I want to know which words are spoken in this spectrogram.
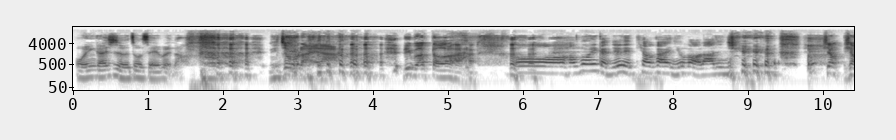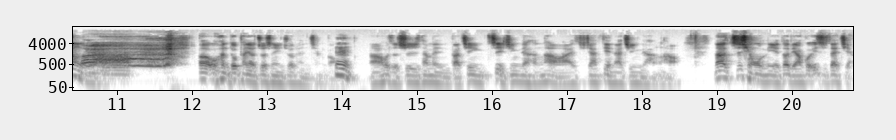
我应该适合做 seven 哦，你做不来啦，你不要多啦。哦，好不容易感觉有点跳开，你又把我拉进去。像像我，呃，我很多朋友做生意做的很成功，嗯，啊，或者是他们把经营自己经营的很好啊，这家店啊经营的很好。那之前我们也都聊过，一直在讲。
